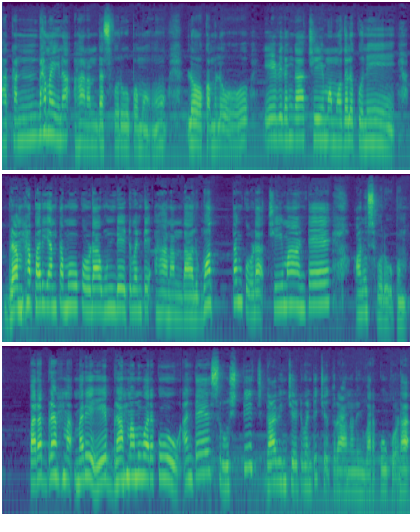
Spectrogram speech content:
అఖండమైన ఆనంద స్వరూపము లోకంలో ఏ విధంగా చీమ మొదలుకొని బ్రహ్మ పర్యంతము కూడా ఉండేటువంటి ఆనందాలు మొత్తం కూడా చీమ అంటే అణుస్వరూపం. పరబ్రహ్మ మరి బ్రహ్మము వరకు? అంటే సృష్టి గావించేటువంటి చతురానుని వరకు కూడా.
